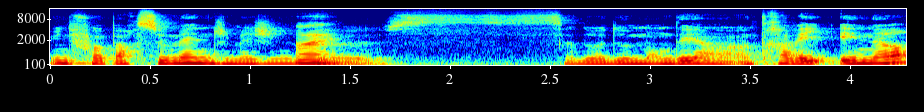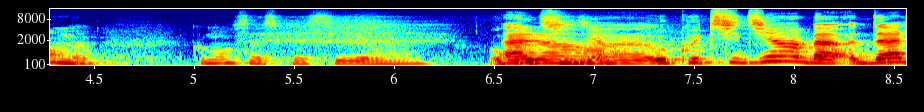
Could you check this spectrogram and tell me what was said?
une fois par semaine, j'imagine Ouais. que ça doit demander un, un travail énorme. Comment ça se passait euh, au Alors, quotidien euh, Au quotidien, bah, Dals,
